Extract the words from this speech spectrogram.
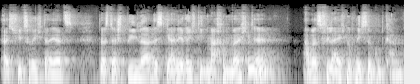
als Schiedsrichter jetzt, dass der Spieler das gerne richtig machen möchte, mhm. aber es vielleicht noch nicht so gut kann.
